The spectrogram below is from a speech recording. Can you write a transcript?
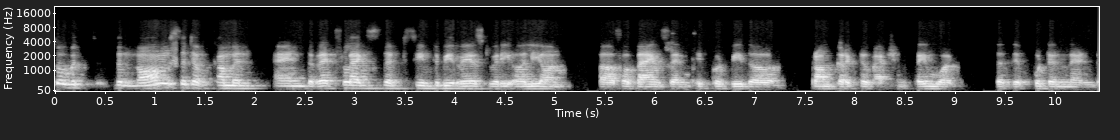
So with the norms that have come in and the red flags that seem to be raised very early on uh, for banks, and it could be the prompt corrective action framework that they've put in and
